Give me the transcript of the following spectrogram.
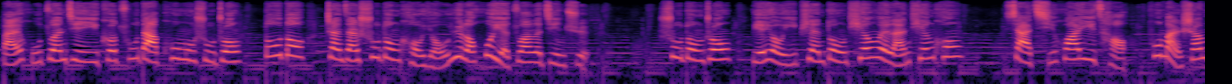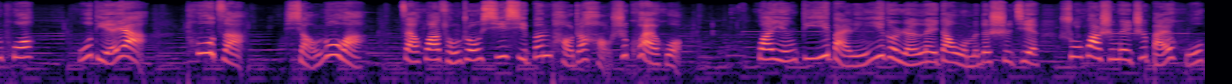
白狐钻进一棵粗大枯木树中，兜兜站在树洞口犹豫了会，也钻了进去。树洞中别有一片洞天，蔚蓝天空下奇花异草铺满山坡，蝴蝶呀，兔子，小鹿啊，在花丛中嬉戏奔跑着，好是快活。欢迎第一百零一个人类到我们的世界。说话是那只白狐，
